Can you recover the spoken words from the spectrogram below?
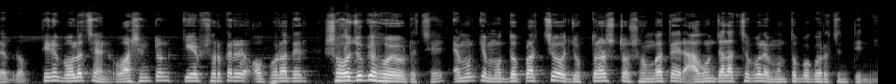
লেব্রভ তিনি বলেছেন, ওয়াশিংটন কিয়েভ সরকারের অপরাধের সহযোগী হয়ে উঠেছে, এমনকি মধ্যপ্রাচ্য ও যুক্তরাষ্ট্র সংঘাতের আগুন জ্বালাচ্ছে বলে মন্তব্য করেছেন তিনি।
